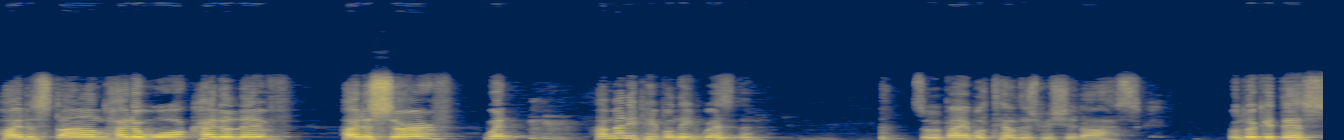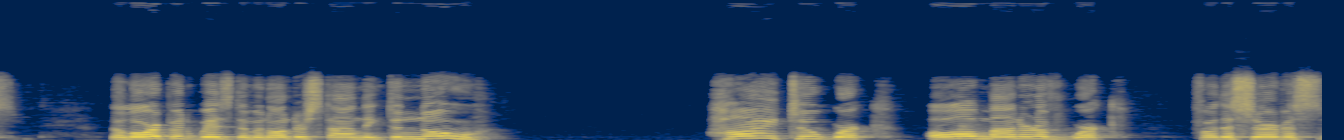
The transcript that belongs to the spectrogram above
how to stand, how to walk, how to live, how to serve. When, how many people need wisdom? So the Bible tells us we should ask. But look at this. The Lord put wisdom and understanding to know how to work all manner of work for the service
